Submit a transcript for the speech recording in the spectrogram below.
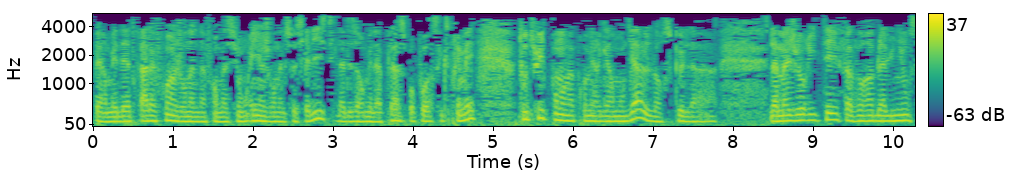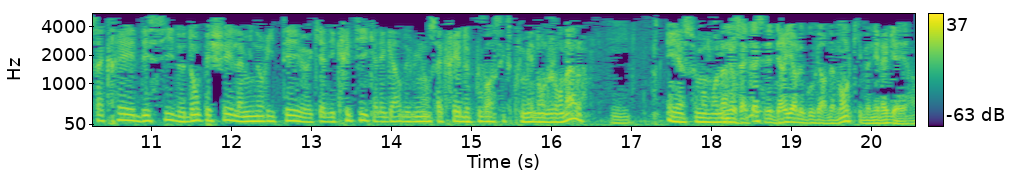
permet d'être à la fois un journal d'information et un journal socialiste. Il a désormais la place pour pouvoir s'exprimer. Tout de suite, pendant la Première Guerre mondiale, lorsque la la majorité favorable à l'union sacrée décide d'empêcher la minorité euh, qui a des critiques à l'égard de l'union sacrée de pouvoir s'exprimer dans le journal. Et à ce moment-là. C'était derrière le gouvernement qui menait la guerre.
